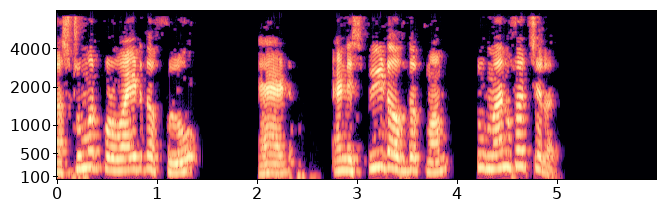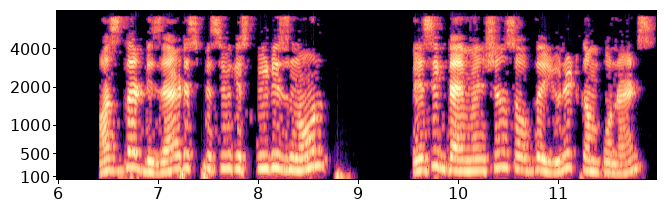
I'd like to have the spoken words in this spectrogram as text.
Customer provide the flow, head and speed of the pump to manufacturer. Once the desired specific speed is known, basic dimensions of the unit components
